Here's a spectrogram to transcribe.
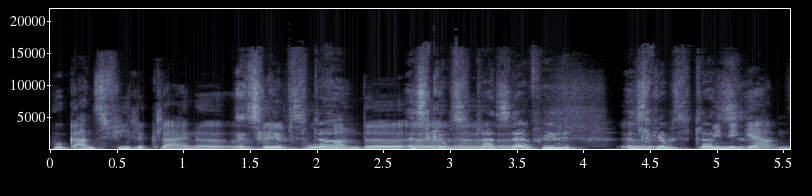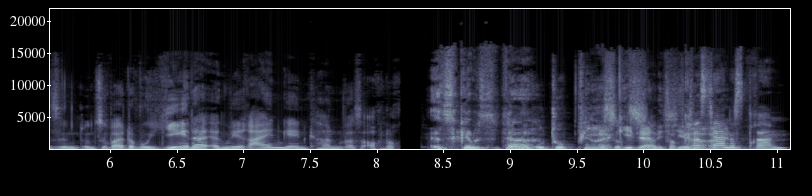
wo ganz viele kleine, äh, Es wild da, wuchernde, äh, sehr es äh, da, Minigärten sind und so weiter, wo jeder irgendwie reingehen kann, was auch noch es gibt eine da, Utopie Ja, geht sozusagen ja nicht Christian rein. ist dran.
